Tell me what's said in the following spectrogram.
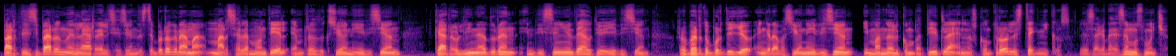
Participaron en la realización de este programa Marcela Montiel en producción y edición, Carolina Durán en diseño de audio y edición, Roberto Portillo en grabación y edición y Manuel Compatitla en los controles técnicos. Les agradecemos mucho.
